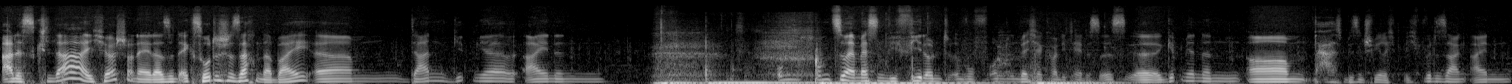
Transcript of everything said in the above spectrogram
Alles klar, ich höre schon, ey, da sind exotische Sachen dabei. Ähm, dann gib mir einen. Um, um zu ermessen, wie viel und, wo, und in welcher Qualität es ist, äh, gib mir einen. Ähm, ah, ist ein bisschen schwierig. Ich würde sagen, einen.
